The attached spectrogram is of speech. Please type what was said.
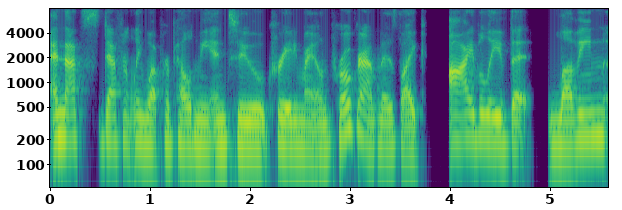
And that's definitely what propelled me into creating my own program is like, I believe that loving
